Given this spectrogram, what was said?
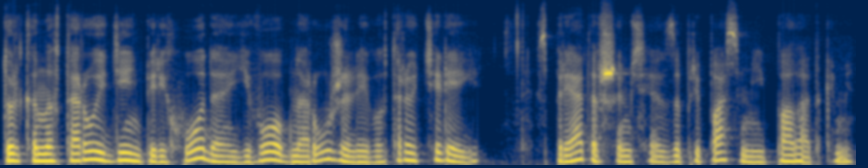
Только на второй день перехода его обнаружили во второй телеге, спрятавшимся за припасами и палатками.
